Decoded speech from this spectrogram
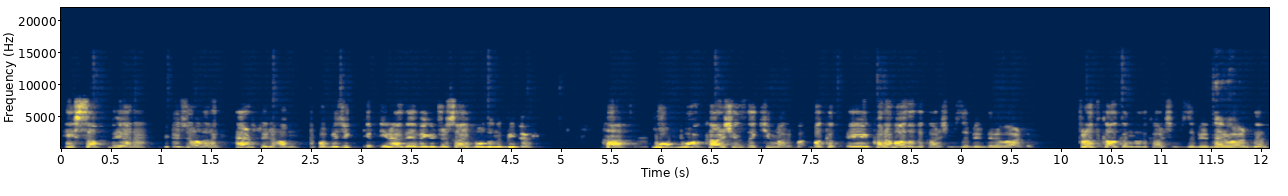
hesaplayarak, göze alarak her türlü hamle yapabilecek bir irade ve güce sahip olduğunu biliyor. Ha, bu, bu karşınızda kim var? Bakın e, Karabağ'da da karşımızda birileri vardı. Fırat Kalkanı'nda da karşımızda birileri Tabii. vardı.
